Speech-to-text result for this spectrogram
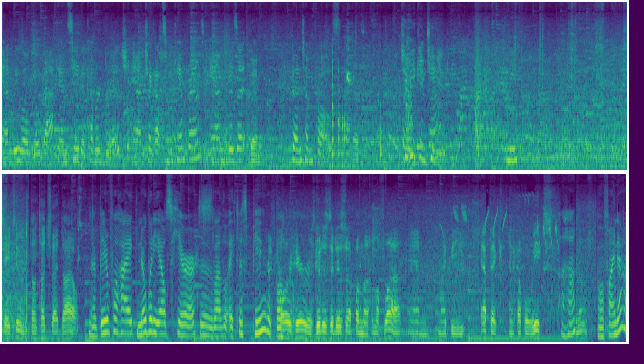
and we will go back and see the covered bridge and check out some campgrounds and visit Then, Bentham Falls. that's To be continued. Any Stay tuned. Don't touch that dial. A beautiful hike. Nobody else here. This is lovely. Just beautiful. The Color here is as good as it is up on the on the flat, and might be epic in a couple of weeks. Uh huh. We'll find out.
